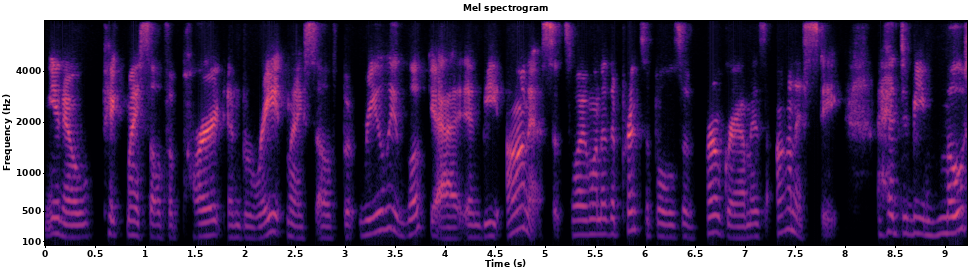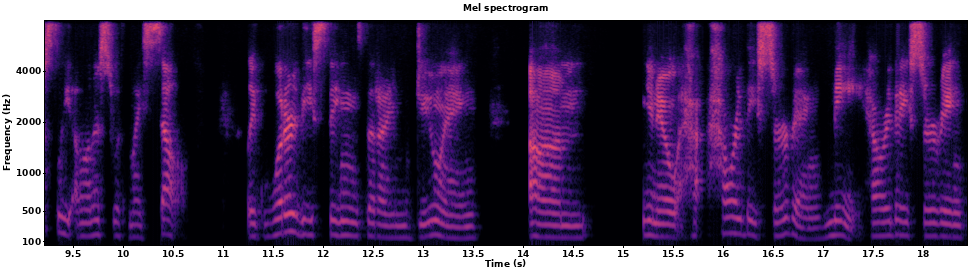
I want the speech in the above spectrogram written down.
you know pick myself apart and berate myself but really look at and be honest. That's why one of the principles of program is honesty. I had to be mostly honest with myself. Like what are these things that i'm doing? Um, you know h- how are they serving me? How are they serving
